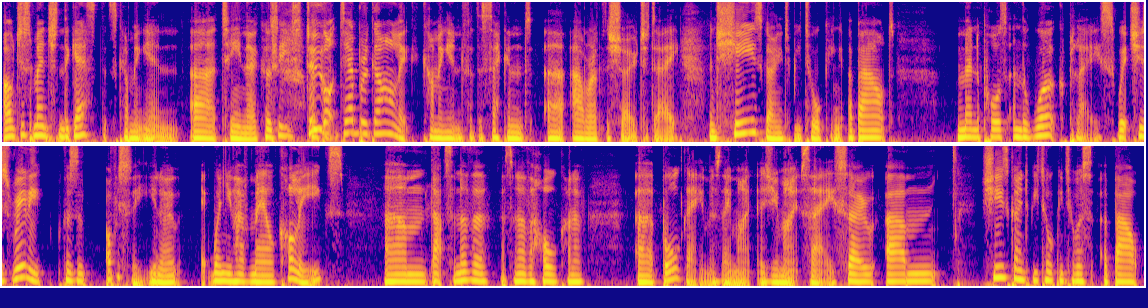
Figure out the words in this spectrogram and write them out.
I'll just mention the guest that's coming in, uh, Tina, because we've got Deborah Garlick coming in for the second uh, hour of the show today, and she's going to be talking about menopause and the workplace, which is really because obviously, you know, when you have male colleagues, um, that's another that's another whole kind of uh, ball game, as they might as you might say. So um, she's going to be talking to us about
